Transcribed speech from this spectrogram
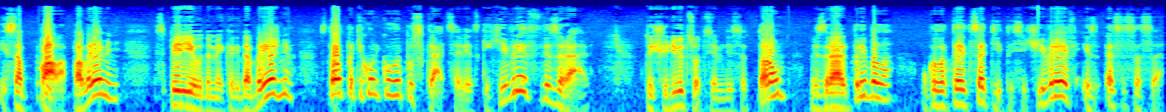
и совпало по времени с периодами, когда Брежнев стал потихоньку выпускать советских евреев в Израиль. В 1972 в Израиль прибыло около 30 тысяч евреев из СССР.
